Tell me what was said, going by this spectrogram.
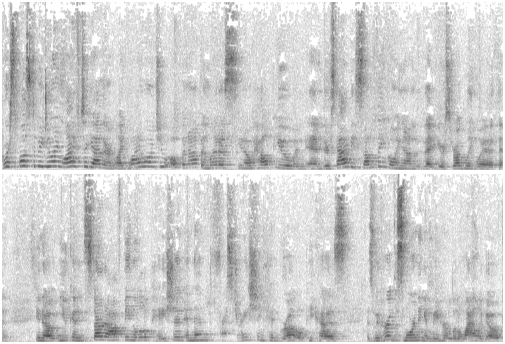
we're supposed to be doing life together. Like, why won't you open up and let us, you know, help you? And, and there's got to be something going on that you're struggling with. And, you know, you can start off being a little patient and then frustration can grow because, as we heard this morning and we heard a little while ago,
